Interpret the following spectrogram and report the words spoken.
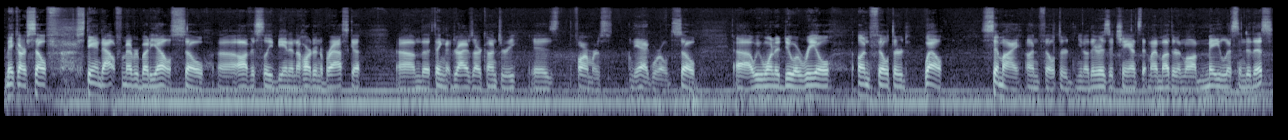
make ourselves stand out from everybody else. So, uh, obviously, being in the heart of Nebraska, um, the thing that drives our country is the farmers, the ag world. So, uh, we want to do a real, unfiltered, well, semi unfiltered. You know, there is a chance that my mother in law may listen to this.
